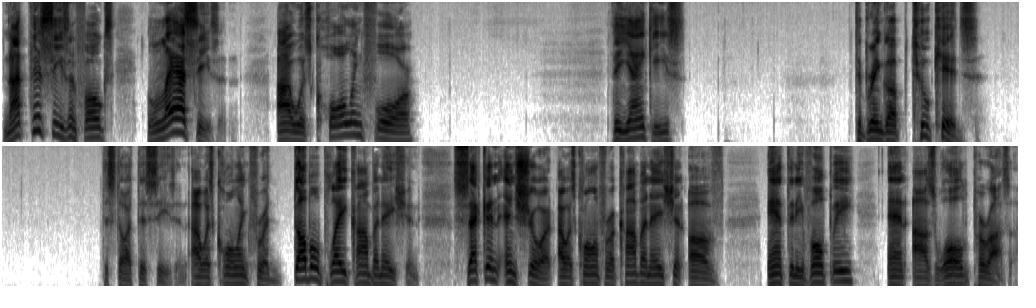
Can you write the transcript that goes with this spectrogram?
Not this season, folks. Last season, I was calling for the Yankees to bring up two kids to start this season. I was calling for a double play combination Second and short, I was calling for a combination of Anthony Volpe and Oswald Peraza.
